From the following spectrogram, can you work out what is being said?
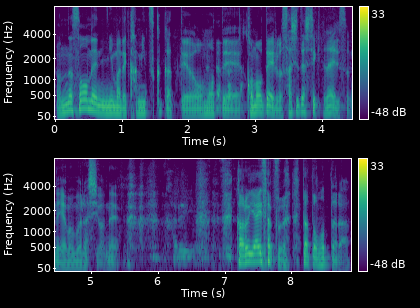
そんなそうめんにまで噛みつくかって思って このお便りを差し出してきてないですよね山村氏はね。軽い軽い挨拶だと思ったら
